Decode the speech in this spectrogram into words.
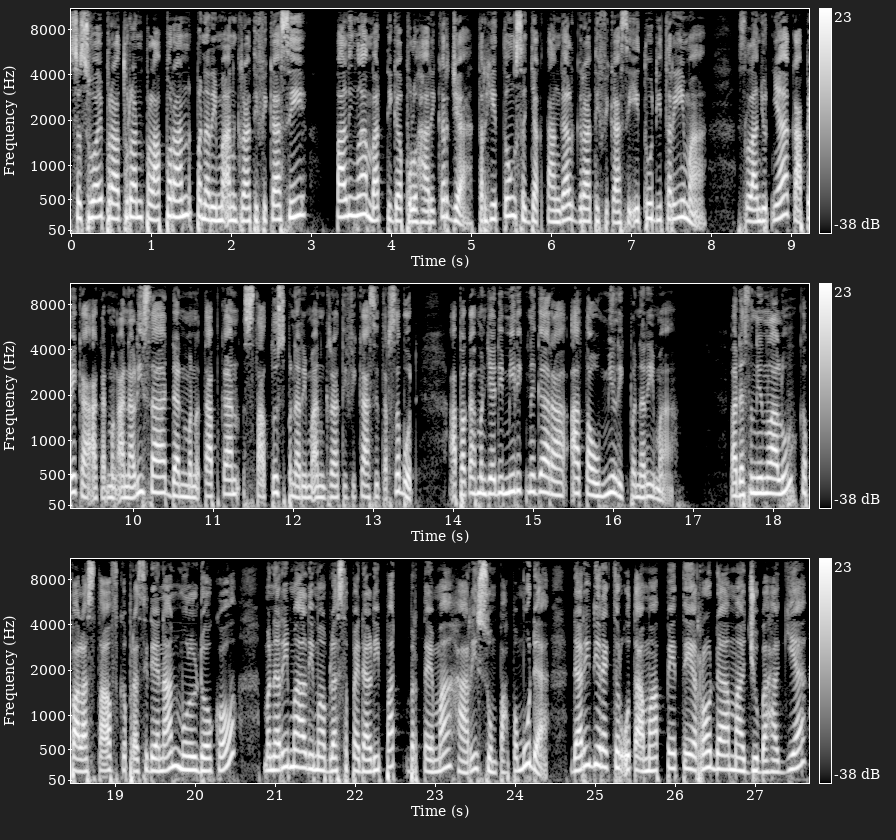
sesuai peraturan pelaporan penerimaan gratifikasi, paling lambat 30 hari kerja terhitung sejak tanggal gratifikasi itu diterima. Selanjutnya, KPK akan menganalisa dan menetapkan status penerimaan gratifikasi tersebut, apakah menjadi milik negara atau milik penerima. Pada Senin lalu, Kepala Staf Kepresidenan Muldoko menerima 15 sepeda lipat bertema Hari Sumpah Pemuda dari Direktur Utama PT Roda Maju Bahagia,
